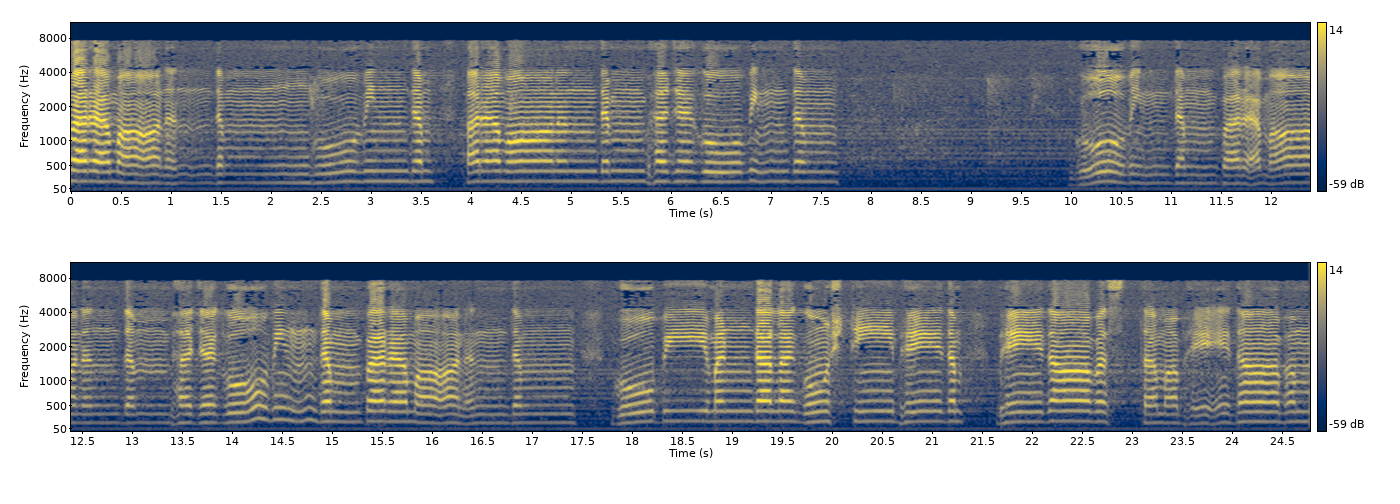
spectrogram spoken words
परमानन्दम् गोविन्दम् परमानन्दम् भज गोविन्दम् गोविन्दम् परमानन्दम् भज गोविन्दम् परमानन्दम् गोपीमण्डलगोष्ठीभेदम् भेदावस्तमभेदाभम्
